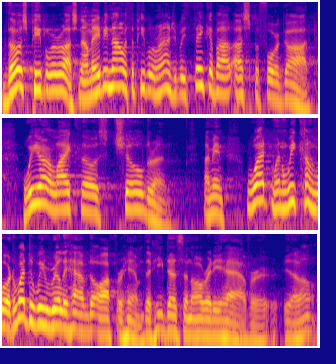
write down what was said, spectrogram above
Those people are us. Now, maybe not with the people around you, but think about us before God. We are like those children. I mean, what, when we come, Lord, what do we really have to offer Him that He doesn't already have? Or, you know?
